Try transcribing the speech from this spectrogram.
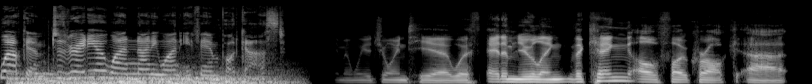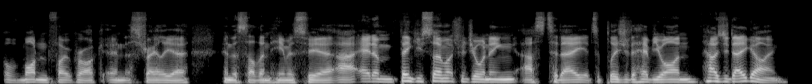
Welcome to the Radio One 91 FM podcast. And we are joined here with Adam Newling, the king of folk rock, uh, of modern folk rock in Australia in the Southern Hemisphere. Uh, Adam, thank you so much for joining us today. It's a pleasure to have you on. How's your day going?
